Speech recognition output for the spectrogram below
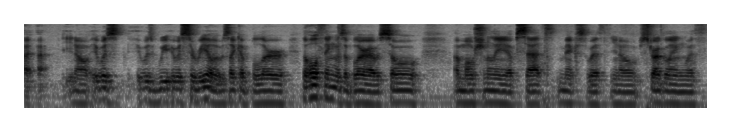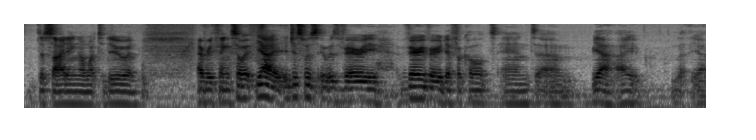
I, I, you know, it was it was we it was surreal. It was like a blur. The whole thing was a blur. I was so emotionally upset, mixed with you know struggling with deciding on what to do and everything. So it, yeah, it just was. It was very very very difficult and um, yeah i yeah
